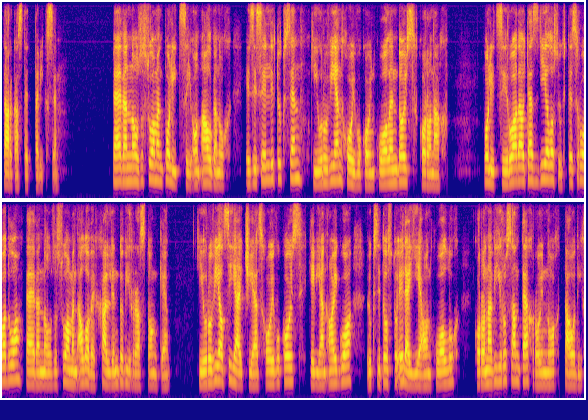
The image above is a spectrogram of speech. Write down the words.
tarkastettaviksi. Päivän nousu Suomen poliisi on alkanut esiselityksen kiuruvien hoivukoin kuolendois koronah. Poliisi ruodautas dielos yhteisruodua päivän nousu Suomen alovehallintovirrastonke. Kiuru vielä sijaitsijas hoivukois kevian aigua yksitostu eläjiä on kuollut koronavirusan roinnuoh taudih.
